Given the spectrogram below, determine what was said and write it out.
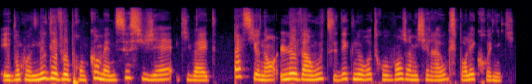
Et donc nous développerons quand même ce sujet qui va être passionnant le 20 août, dès que nous retrouverons Jean-Michel Raoux pour les chroniques.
